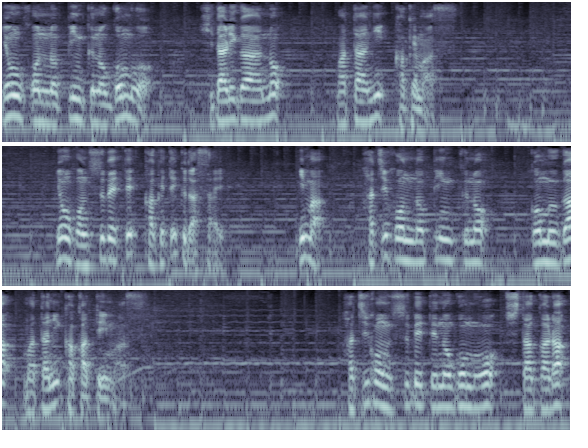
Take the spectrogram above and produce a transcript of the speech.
4本のピンクのゴムを左側の股にかけます。4本すべてかけてください。今8本のピンクのゴムが股にかかっています。8本すべてのゴムを下から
